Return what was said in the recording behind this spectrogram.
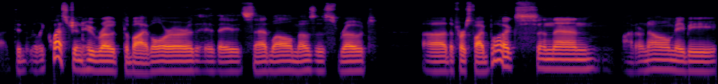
uh, didn't really question who wrote the Bible, or they, they said, well, Moses wrote uh, the first five books, and then, I don't know, maybe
